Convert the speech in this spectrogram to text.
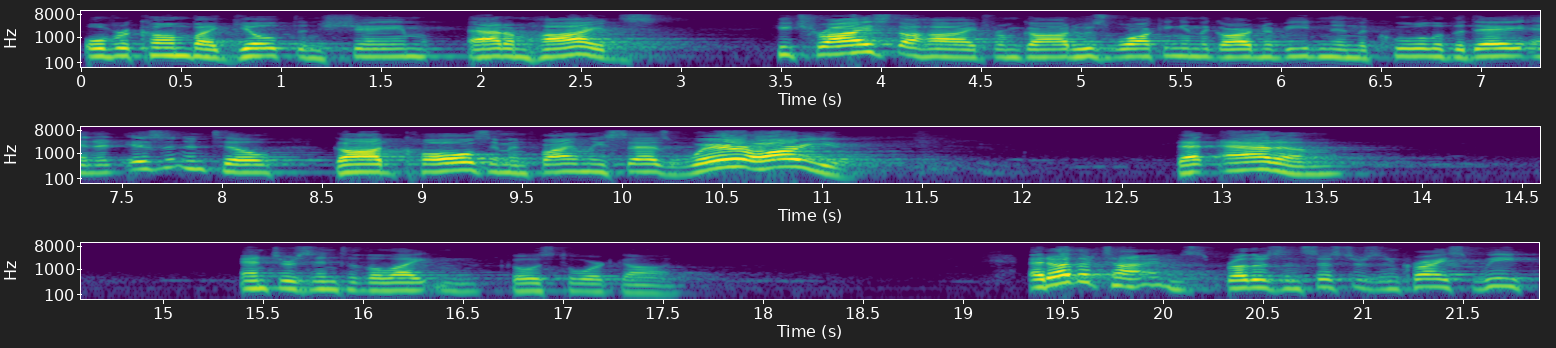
Overcome by guilt and shame, Adam hides. He tries to hide from God who's walking in the Garden of Eden in the cool of the day, and it isn't until God calls him and finally says, Where are you? that Adam enters into the light and goes toward God. At other times, brothers and sisters in Christ, we,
